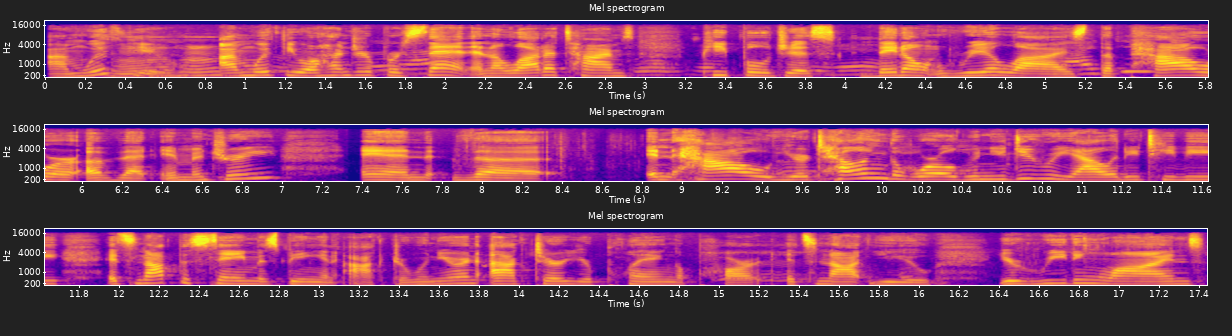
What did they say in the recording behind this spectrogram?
I'm with you. Mm-hmm. I'm with you 100%. And a lot of times people just they don't realize the power of that imagery and the and how you're telling the world when you do reality TV, it's not the same as being an actor. When you're an actor, you're playing a part. It's not you. You're reading lines,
